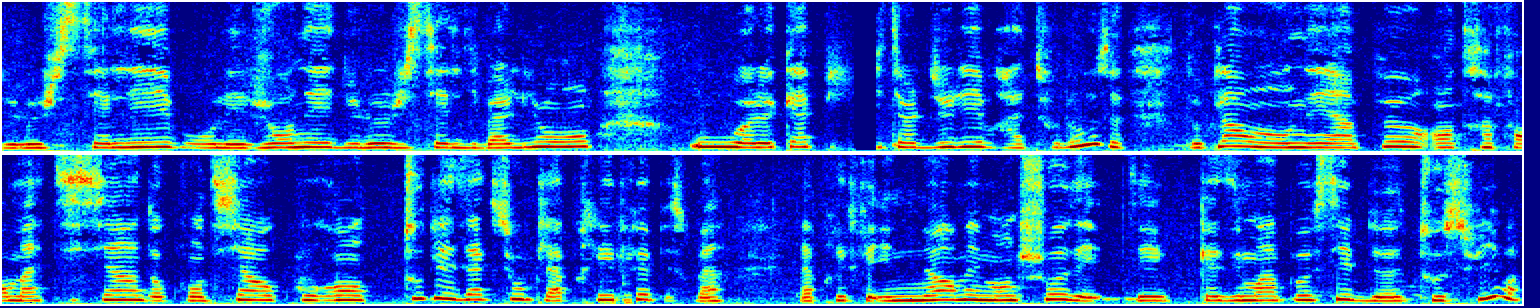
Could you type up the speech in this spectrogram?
logiciel libre ou les journées du logiciel libre à Lyon ou euh, le Capitole du livre à Toulouse. Donc là, on est un peu entre informaticiens, donc on tient au courant toutes les actions que l'April fait, parce que ben, l'April fait énormément de choses et c'est quasiment impossible de tout suivre.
